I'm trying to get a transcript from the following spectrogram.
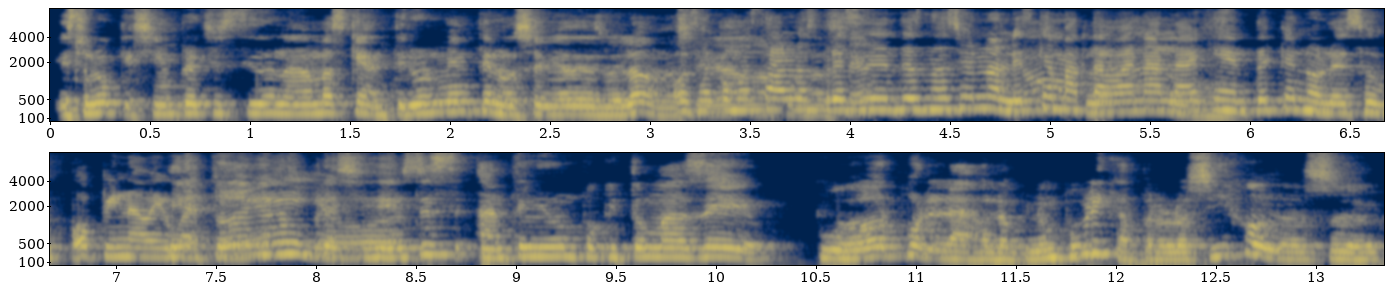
es algo que siempre ha existido, nada más que anteriormente no se había desvelado. o sea, como estaban los presidentes nacionales que mataban a la gente que no les opinaba igual que todavía los presidentes han tenido un poquito más de pudor por la, opinión pública, pero los hijos, las uh,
